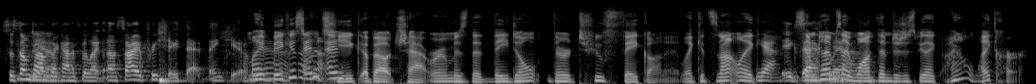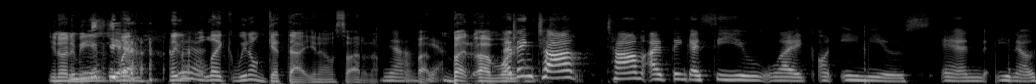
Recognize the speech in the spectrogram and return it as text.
so sometimes Yeah. i kind of feel like oh so i appreciate that thank you My Yeah, biggest and- and- critique about chat room is that they don't. They're too fake on it. Like it's not like. yeah. exactly Sometimes I want them to just be like, I don't like her. You know what I mean? Mhm. Yeah. Like, like, Yeah. like we don't get that. You know. So I don't know. Yeah. But Yeah. but um, I think Tom, Tom, I think I see you like on E News and you know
